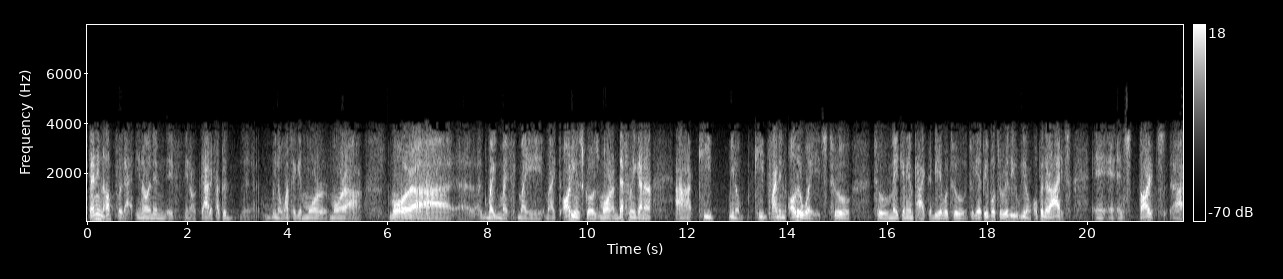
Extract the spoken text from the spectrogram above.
standing up for that, you know, and then if, you know, God, if I could, uh, you know, once I get more, more, uh, more, uh, uh, my, my, my, my audience grows more, I'm definitely gonna, uh, keep, you know, keep finding other ways to, to make an impact and be able to, to get people to really, you know, open their eyes and, and start uh,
